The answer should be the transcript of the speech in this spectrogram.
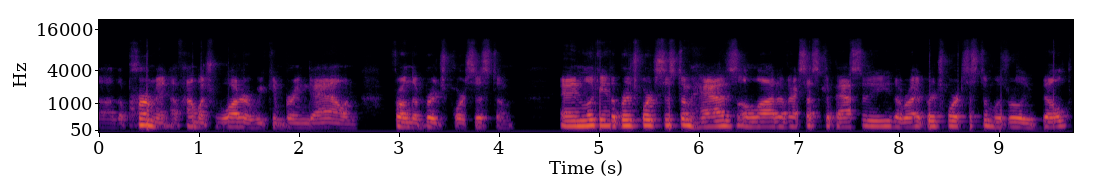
uh, the permit of how much water we can bring down from the Bridgeport system. And looking at the Bridgeport system has a lot of excess capacity. The Bridgeport system was really built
